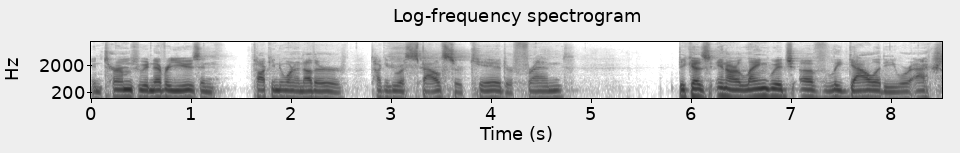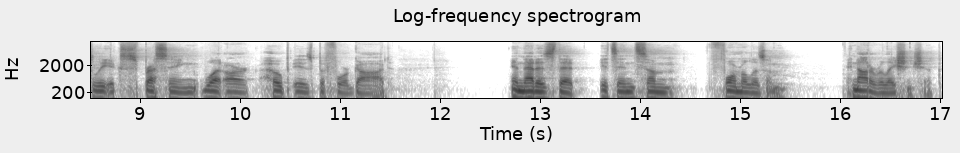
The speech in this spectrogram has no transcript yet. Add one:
in terms we would never use in talking to one another, or talking to a spouse or kid or friend? Because in our language of legality, we're actually expressing what our hope is before God. And that is that it's in some formalism and not a relationship.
